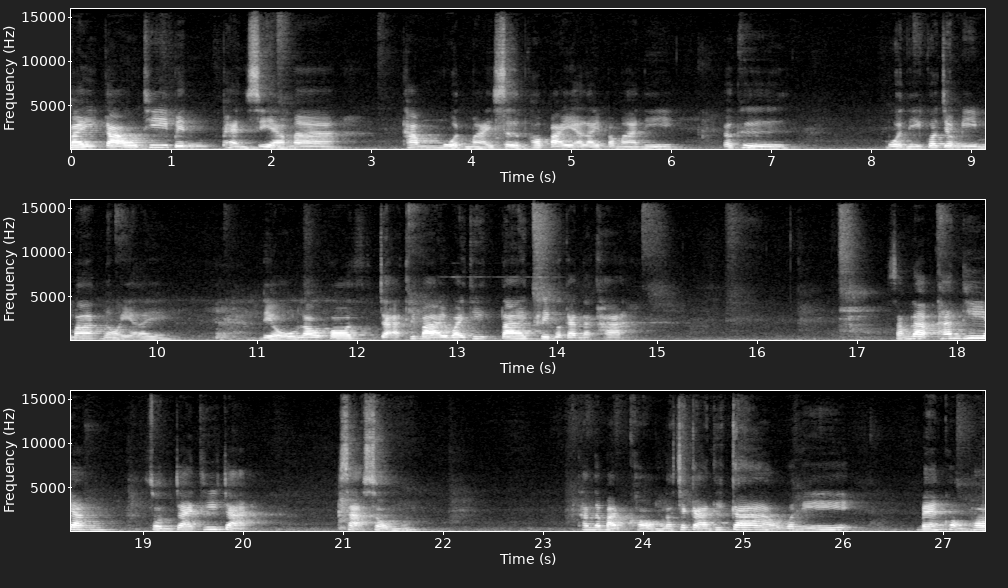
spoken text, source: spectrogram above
ใบเก่าที่เป็นแผ่นเสียมาทำหมวดหม่เสริมเข้าไปอะไรประมาณนี้ ก็คือหมวดนี้ก็จะมีมากหน่อยอะไร เดี๋ยวเราก็จะอธิบายไว้ที่ใต้คลิปแล้วกันนะคะสำหรับท่านที่ยังสนใจที่จะสะสม ธนบัตรของรัชกาลที่ 9 วันนี้แบงค์ของพ่อ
